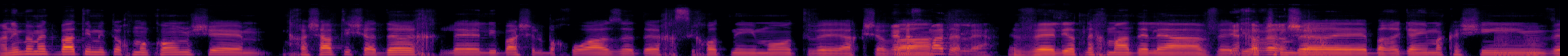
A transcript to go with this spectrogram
שאני באמת באתי מתוך מקום שחשבתי שהדרך לליבה של בחורה זה דרך שיחות נעימות והקשבה. זה נחמד עליה. ולהיות נחמד אליה, ולהיות שם שלה. ברגעים הקשים, ו...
